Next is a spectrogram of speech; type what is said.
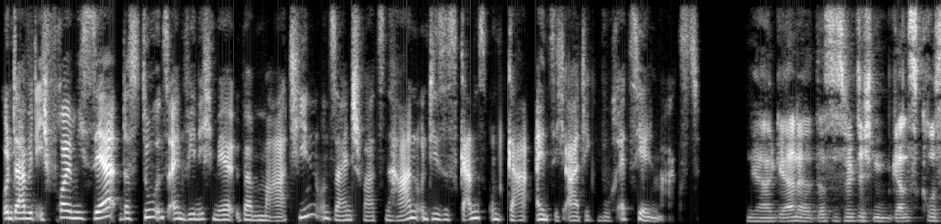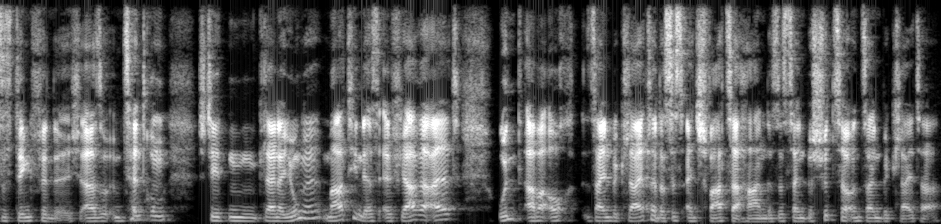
Und David, ich freue mich sehr, dass du uns ein wenig mehr über Martin und seinen schwarzen Haaren und dieses ganz und gar einzigartige Buch erzählen magst. Ja, gerne. Das ist wirklich ein ganz großes Ding, finde ich. Also im Zentrum steht ein kleiner Junge, Martin, der ist elf Jahre alt und aber auch sein Begleiter, das ist ein schwarzer Hahn, das ist sein Beschützer und sein Begleiter.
